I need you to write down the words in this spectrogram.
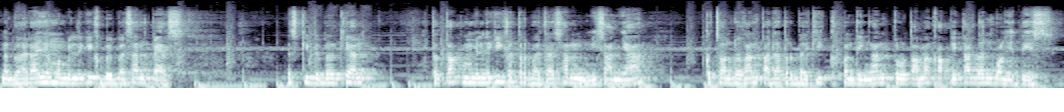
negara yang memiliki kebebasan pers. Meski demikian tetap memiliki keterbatasan misalnya kecondongan pada berbagi kepentingan terutama kapital dan politis.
